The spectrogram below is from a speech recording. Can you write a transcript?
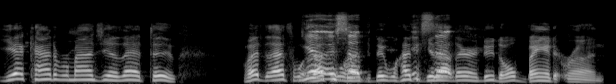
yeah, kind of reminds you of that too. Well, that's what Yeah, that's what we'll have to do. We'll have to get out there and do the old bandit run.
